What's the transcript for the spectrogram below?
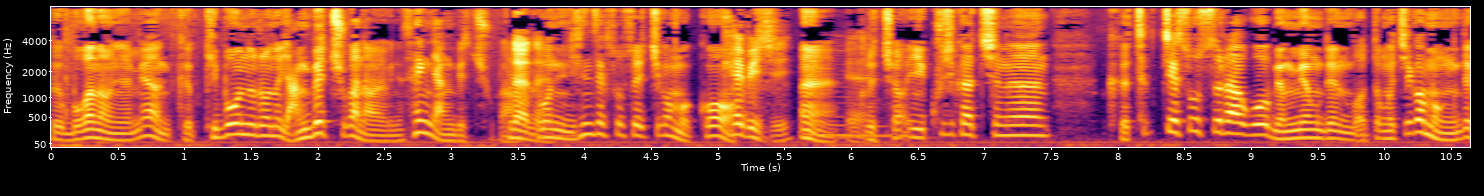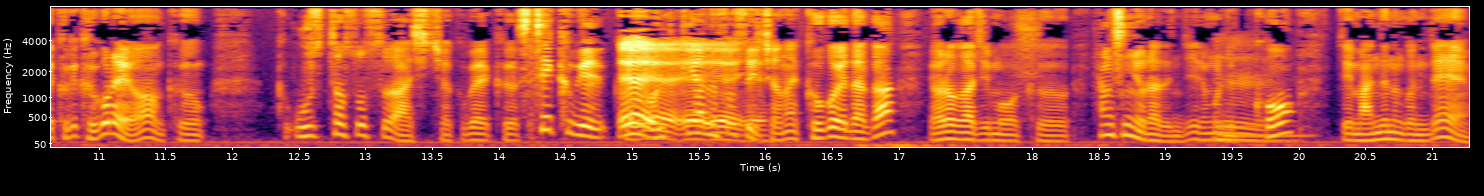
그 뭐가 나오냐면 그 기본으로는 양배추가 나와요. 그냥 생 양배추가. 네네. 그건 흰색 소스에 찍어 먹고. 캐비지. 네, 음. 그렇죠. 이 쿠시카츠는 그 특제 소스라고 명명된 뭐 어떤 거 찍어 먹는데 그게 그거래요. 그, 그 우스터 소스 아시죠? 그 왜그 그 스테이크 위에 그 예, 끼얹는 예, 예, 소스 예. 있잖아요. 그거에다가 여러 가지 뭐 그 향신료라든지 이런 걸 음. 넣고 이제 만드는 건데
